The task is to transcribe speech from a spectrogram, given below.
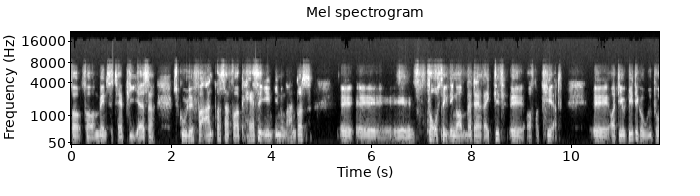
for, for omvendelsesterapi, altså skulle forandre sig for at passe ind i nogle andres øh, øh, forestilling om, hvad der er rigtigt øh, og forkert. Øh, og det er jo det, det går ud på.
